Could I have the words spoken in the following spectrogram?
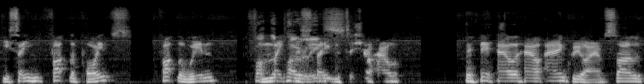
He's saying, "Fuck the points, fuck the win, Fuck I'm the making a statement to show how how how angry I am." So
